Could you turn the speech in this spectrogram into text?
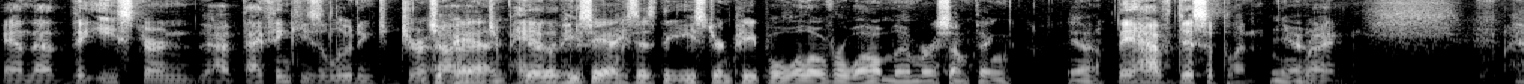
and that the Eastern. I think he's alluding to Ger- Japan. Uh, Japan. Yeah, at he, this say, he says the Eastern people will overwhelm them or something. Yeah. they have discipline. Yeah. Right.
